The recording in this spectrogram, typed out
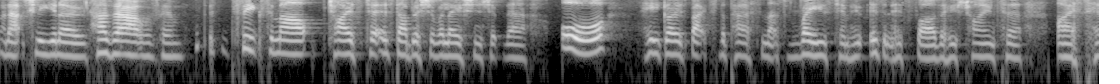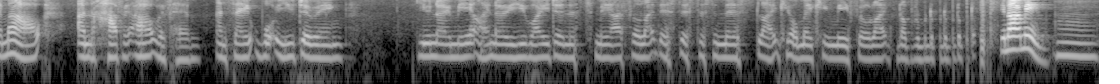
and actually, you know, Has it out with him. seeks him out, tries to establish a relationship there, or he goes back to the person that's raised him, who isn't his father, who's trying to ice him out and have it out with him and say, "What are you doing? You know me, I know you. Why are you doing this to me? I feel like this, this, this, and this. Like you're making me feel like blah blah blah blah blah." blah. You know what I mean?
